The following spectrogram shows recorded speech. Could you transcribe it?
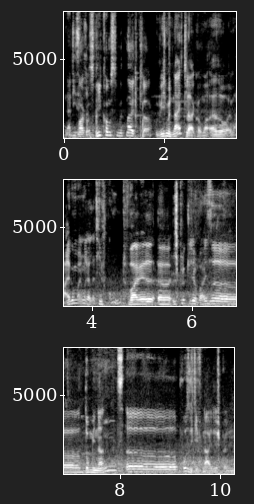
Na, diese, Markus, wie kommst du mit Neid klar? Wie ich mit Neid klarkomme. Also im Allgemeinen relativ gut, weil äh, ich glücklicherweise dominant äh, positiv neidisch bin.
